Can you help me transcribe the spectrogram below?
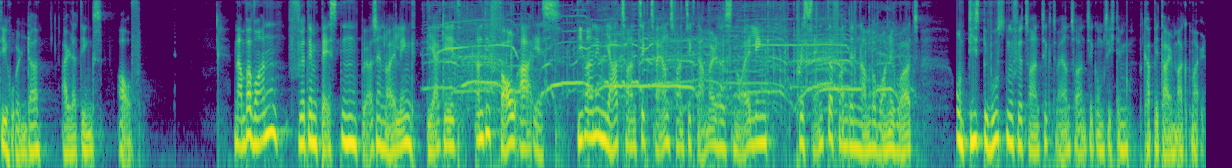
die holen da allerdings auf. Number One für den besten Börsenneuling, der geht an die VAS. Die waren im Jahr 2022 damals als Neuling Presenter von den Number One Awards und dies bewusst nur für 2022, um sich dem Kapitalmarkt mal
